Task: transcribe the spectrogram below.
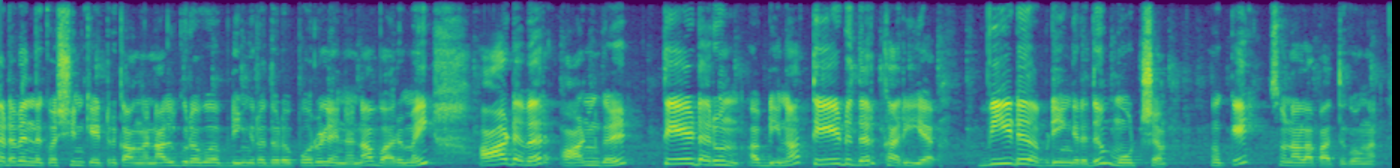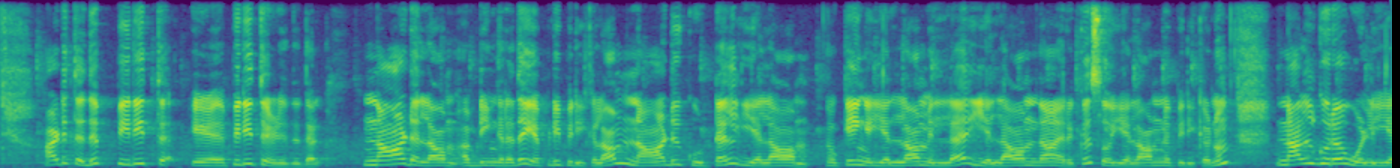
தடவை இந்த கொஷின் கேட்டிருக்காங்க. நல்குறவு அப்படிங்கிறதோட பொருள் என்னென்னா வறுமை. ஆடவர் ஆண்கள் தேடரும் அப்படின்னா தேடுதற் கரிய வீடு அப்படிங்கிறது மோட்சம். ஓகே? ஸோ நல்லா பார்த்துக்கோங்க. அடுத்தது பிரித்த எ- பிரித்தெழுதுதல். நாடலாம் அப்படிங்கிறத எப்படி பிரிக்கலாம்? நாடு கூட்டல் எலாம். ஓகே இங்கே எல்லாம் இல்லை எல்லாம் தான் இருக்குது ஸோ எலாம்னு பிரிக்கணும். நல்குற ஒளிய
